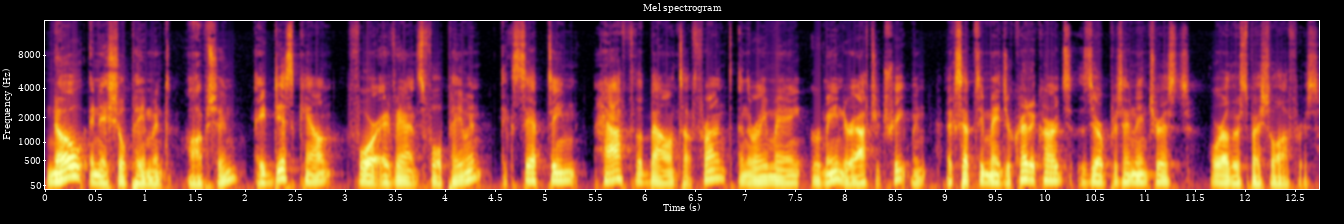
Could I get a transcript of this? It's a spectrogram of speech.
no initial payment option, a discount for advance full payment, accepting half the balance up front and the remain, remainder after treatment, accepting major credit cards, 0% interest, or other special offers.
